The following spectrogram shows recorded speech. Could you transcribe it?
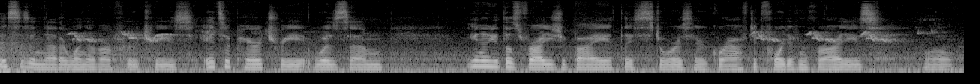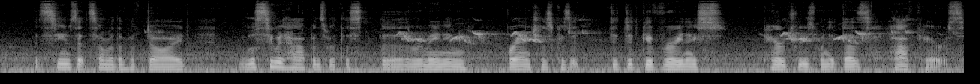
This is another one of our fruit trees. It's a pear tree. It was um, You know those varieties you buy at the stores, they're grafted, four different varieties? Well, it seems that some of them have died. We'll see what happens with the, the, the remaining branches because it, it did give very nice pear trees when it does have pears.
